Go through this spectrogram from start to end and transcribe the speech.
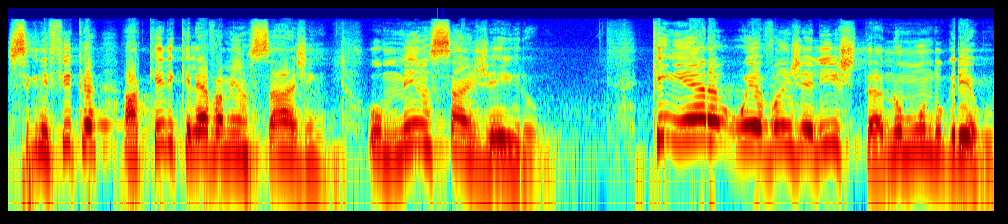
significa aquele que leva a mensagem, o mensageiro. Quem era o evangelista no mundo grego?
